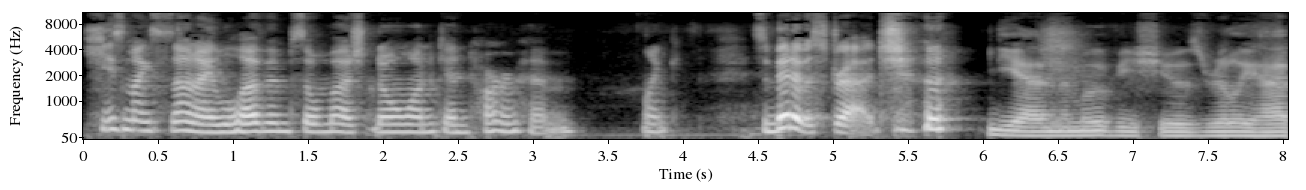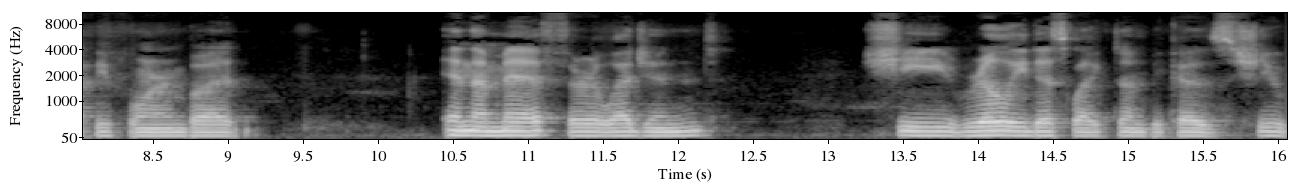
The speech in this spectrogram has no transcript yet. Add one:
he's my son i love him so much no one can harm him like it's a bit of a stretch Yeah, in the movie she was really happy for him, but in the myth or legend, she really disliked him because she,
